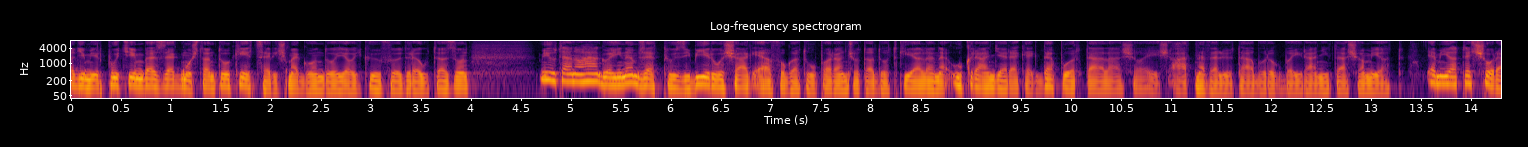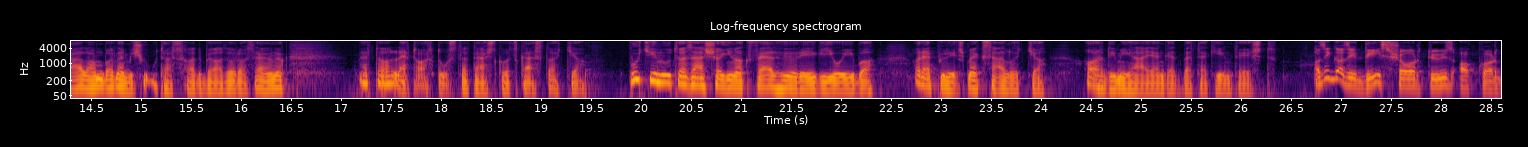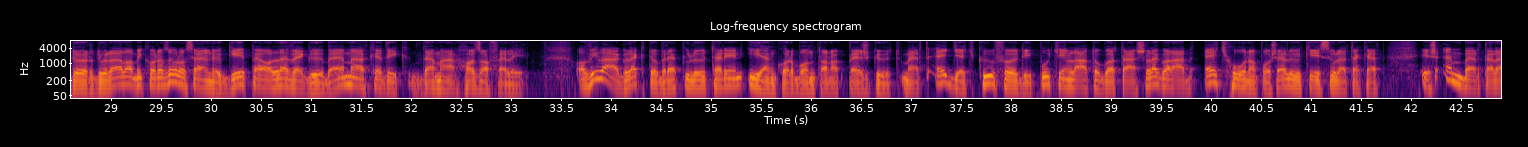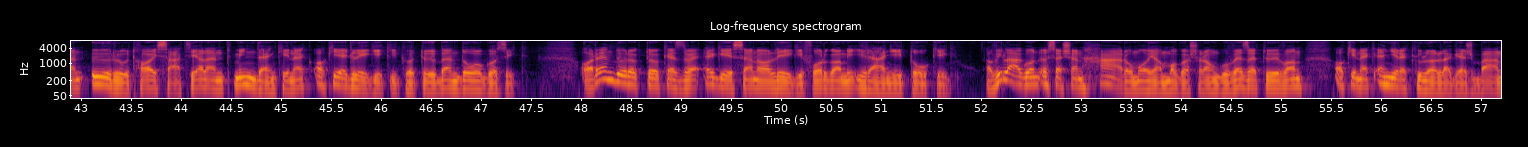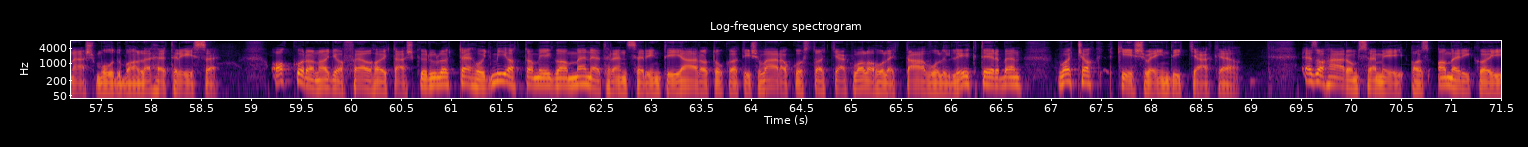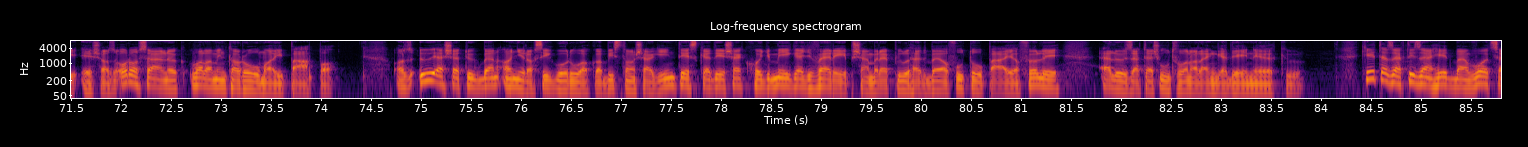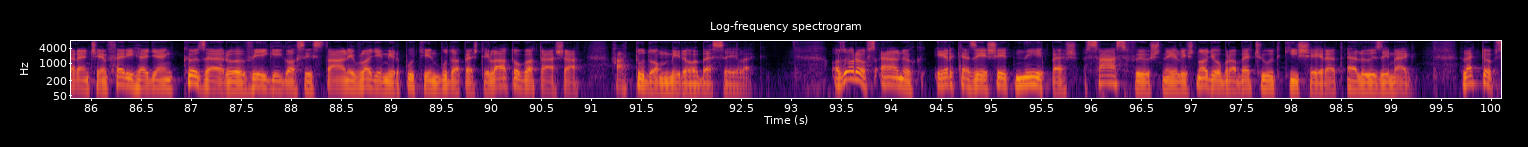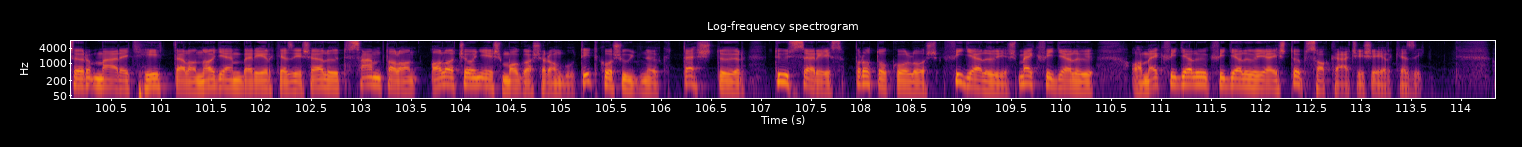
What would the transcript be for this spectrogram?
Vladimir Putyin bezzeg mostantól kétszer is meggondolja, hogy külföldre utazzon, Miután a Hágai Nemzetközi Bíróság elfogató parancsot adott ki ellene ukrán gyerekek deportálása és átnevelő táborokba irányítása miatt. Emiatt egy sor államba nem is utazhat be az orosz elnök, mert a letartóztatást kockáztatja. Putyin utazásainak felhő régióiba a repülés megszállottja, Hardi Mihály enged betekintést. Az igazi díszsortűz akkor dördül el, amikor az orosz elnök gépe a levegőbe emelkedik, de már hazafelé. A világ legtöbb repülőterén ilyenkor bontanak pesgőt, mert egy-egy külföldi Putyin látogatás legalább egy hónapos előkészületeket és embertelen őrült hajszát jelent mindenkinek, aki egy légikikötőben dolgozik. A rendőröktől kezdve egészen a légiforgalmi irányítókig. A világon összesen három olyan magasrangú vezető van, akinek ennyire különleges bánásmódban lehet része. Akkora nagy a felhajtás körülötte, hogy miatta még a menetrend szerinti járatokat is várakoztatják valahol egy távoli légtérben, vagy csak késve indítják el. Ez a három személy az amerikai és az orosz elnök, valamint a római pápa. Az ő esetükben annyira szigorúak a biztonsági intézkedések, hogy még egy verép sem repülhet be a futópálya fölé előzetes útvonalengedély nélkül. 2017-ben volt szerencsém Ferihegyen közelről végig asszisztálni Vladimir Putyin budapesti látogatását, hát tudom, miről beszélek. Az orosz elnök érkezését népes, százfősnél is nagyobbra becsült kíséret előzi meg. Legtöbbször már egy héttel a nagy ember érkezés előtt számtalan alacsony és magasrangú titkos ügynök, testőr, tűzszerész, protokollos, figyelő és megfigyelő, a megfigyelők figyelője és több szakács is érkezik.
